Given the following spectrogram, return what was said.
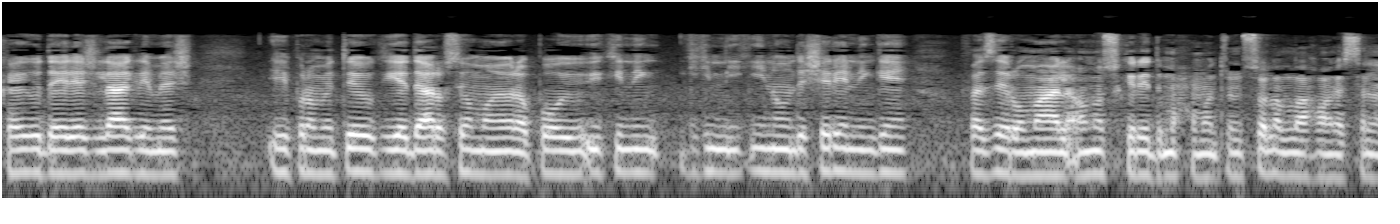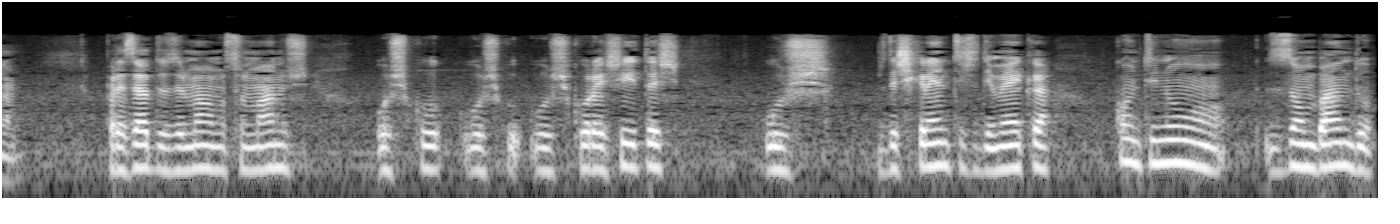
caiu dele as lágrimas e prometeu que ia dar o seu maior apoio e que, que, que não deixaria ninguém fazer o mal ao nosso querido Muhammad sallallahu alaihi wasallam. Prezados irmãos muçulmanos, os, os, os Quraishitas, os descrentes de Meca, continuam zombando,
